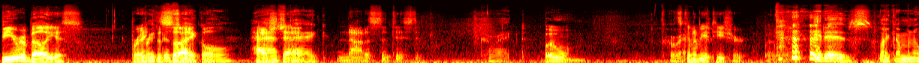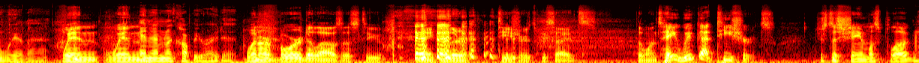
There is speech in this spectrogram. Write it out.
be rebellious, break, Break the, the cycle. cycle, Hashtag, hashtag. not a statistic. Correct. Boom. Correct. It's gonna be a T-shirt it is. Like I'm gonna wear that, when when and I'm gonna copyright it. when our board allows us to make other T-shirts besides the ones. Hey, we've got T-shirts. Just a shameless plug.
